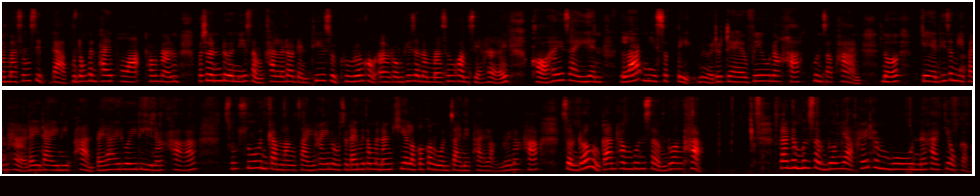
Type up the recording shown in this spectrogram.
นำมาซึ่งสิบดาบ คุณต้องเป็นไพ่พระเท่านั้น เพราะฉะนั้นเดือนนี้สำคัญและโดดเด่นที่สุดคือเรื่องของอารมณ์ที่จะนำมาซึ่งความเสียหาย ขอให้ใจเย็นและมีสติเหนือ The Devil นะคะ คุณจะผ่านเนาะเกณฑ์ที่จะมีปัญหาใด ๆ นี้ผ่านไปได้ด้วยดีนะคะ สู้ๆเป็นกำลังใจให้น้องจะได้ไม่ต้องมานั่งเครียดแล้วก็กังวลใจในภายหลังด้วยนะคะ ส่วนเรื่องของการทำบุญเสริมดวงค่ะ การทำบุญเสริมดวงอยากให้ทำบุญนะคะ เกี่ยวกับ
